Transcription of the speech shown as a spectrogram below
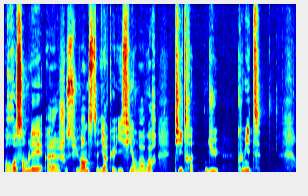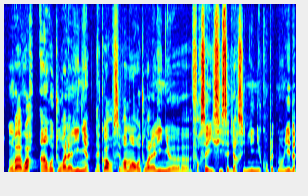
ressembler à la chose suivante, c'est-à-dire que ici on va avoir titre du commit, on va avoir un retour à la ligne, d'accord? C'est vraiment un retour à la ligne euh, forcé ici, c'est-à-dire c'est une ligne complètement vide,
